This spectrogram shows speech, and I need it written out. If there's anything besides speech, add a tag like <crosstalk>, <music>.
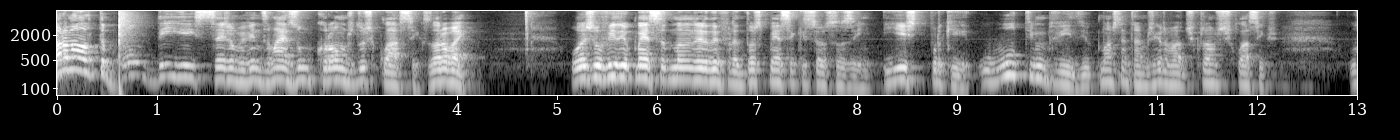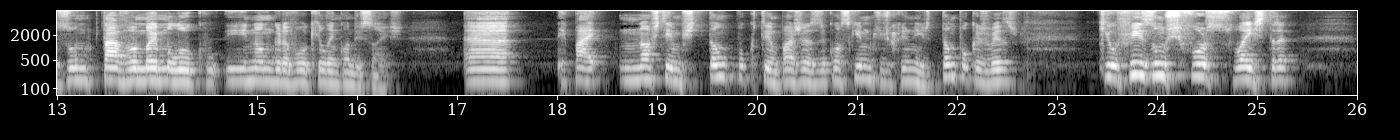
Ora malta, bom dia e sejam bem-vindos a mais um Cromos dos Clássicos. Ora bem, hoje o vídeo começa de maneira diferente, hoje começa aqui só sozinho. E isto porque o último vídeo que nós tentamos gravar dos Cromos dos Clássicos, o Zoom estava meio maluco e não me gravou aquilo em condições. Uh, epá, nós temos tão pouco tempo, às vezes, e conseguimos nos reunir tão poucas vezes, que eu fiz um esforço extra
